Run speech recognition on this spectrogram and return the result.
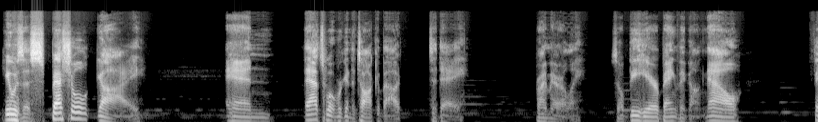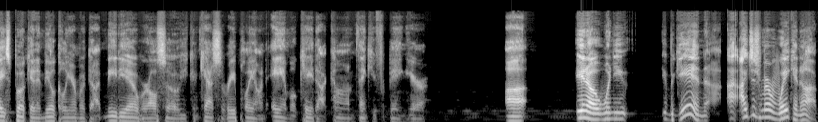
he was a special guy. And that's what we're going to talk about today, primarily. So be here, bang the gong. Now, Facebook at emilguillermo.media. We're also, you can catch the replay on amok.com. Thank you for being here. Uh, you know, when you, you begin, I, I just remember waking up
